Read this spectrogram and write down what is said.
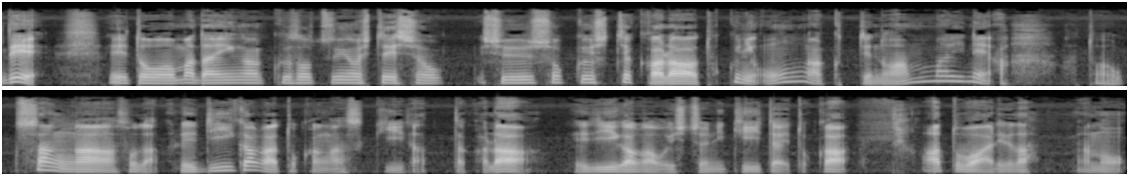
で、えっ、と、まあ、大学卒業してしょ就職してから、特に音楽っていうのはあんまりね、あ、あとは奥さんが、そうだ、レディー・ガガとかが好きだったから、レディー・ガガを一緒に聴いたりとか、あとはあれだ、あの、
